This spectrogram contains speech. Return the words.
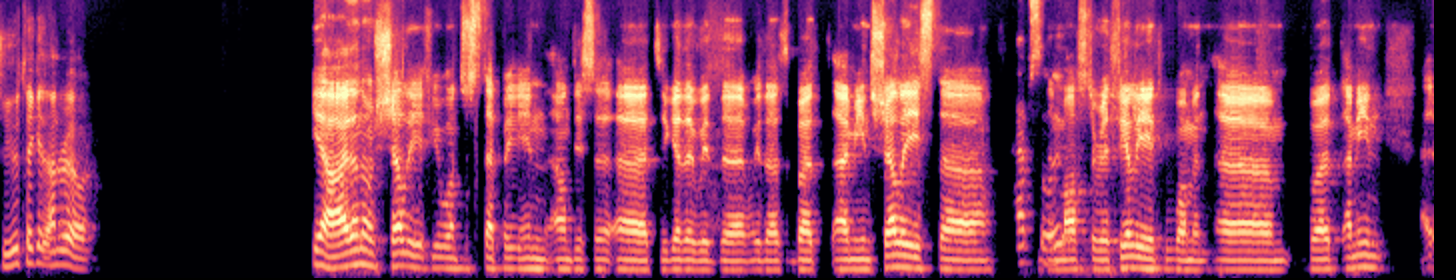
Do you take it, Andrea? or- Yeah, I don't know, Shelley, if you want to step in on this uh, uh, together with uh, with us, but I mean, Shelley is the the master affiliate woman. Um, but I mean, uh,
